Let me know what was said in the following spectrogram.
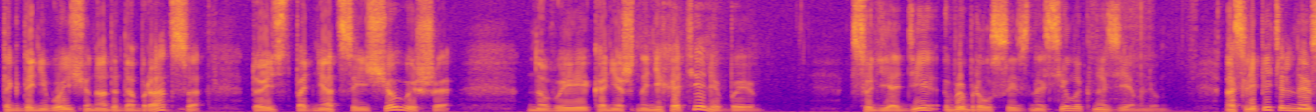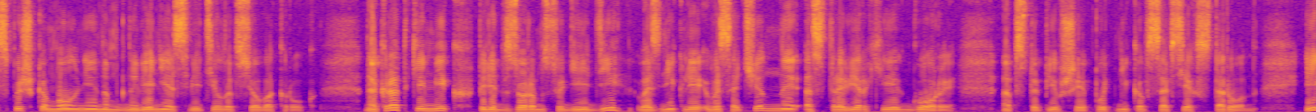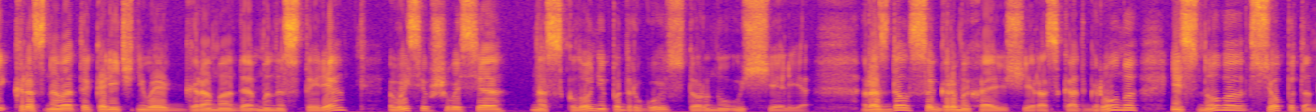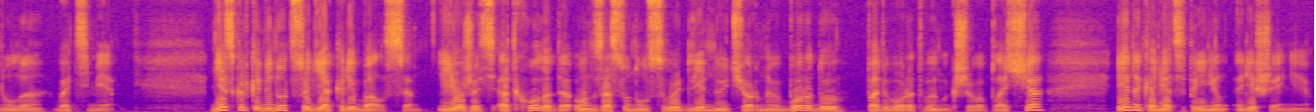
Так до него еще надо добраться, то есть подняться еще выше. Но вы, конечно, не хотели бы... Судья Ди выбрался из носилок на землю. Ослепительная вспышка молнии на мгновение светила все вокруг. На краткий миг перед взором судьи Ди возникли высоченные островерхие горы, обступившие путников со всех сторон, и красновато-коричневая громада монастыря, высевшегося на склоне по другую сторону ущелья. Раздался громыхающий раскат грома, и снова все потонуло во тьме. Несколько минут судья колебался. Ежась от холода, он засунул свою длинную черную бороду под ворот вымокшего плаща и, наконец, принял решение.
